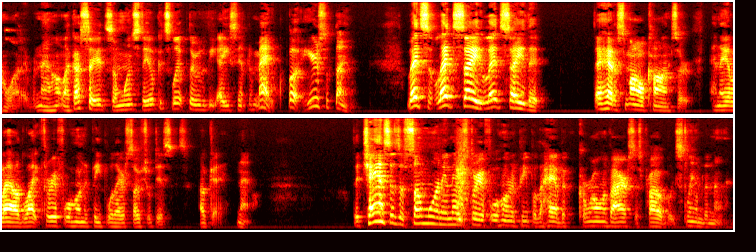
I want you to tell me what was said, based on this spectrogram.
or whatever. Now, like I said, someone still could slip through to be asymptomatic. But here's the thing. Let's let's say let's say that they had a small concert and they allowed like three or four hundred people there social distance. Okay, now the chances of someone in those three or four hundred people to have the coronavirus is probably slim to none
